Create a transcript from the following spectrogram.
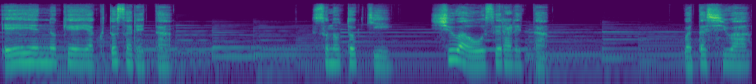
永遠の契約とされた。その時、主は仰せられた。私は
